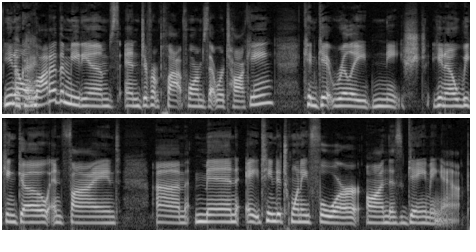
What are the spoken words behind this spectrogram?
You know, okay. a lot of the mediums and different platforms that we're talking can get really niched. You know, we can go and find um, men 18 to 24 on this gaming app.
